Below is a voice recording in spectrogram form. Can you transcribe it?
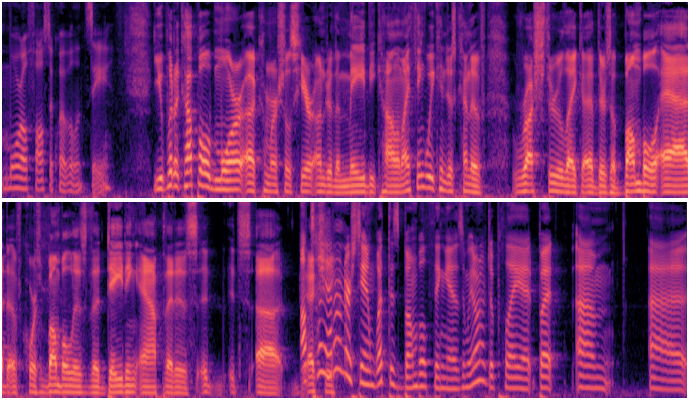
moral false equivalency. You put a couple more uh, commercials here under the maybe column. I think we can just kind of rush through. Like, uh, there's a Bumble ad. Of course, Bumble is the dating app that is. It, it's. Uh, I'll actually, tell you, I don't understand what this Bumble thing is, and we don't have to play it, but um, uh,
